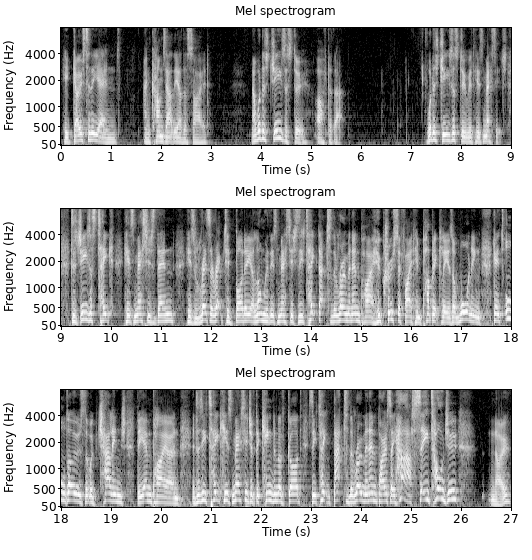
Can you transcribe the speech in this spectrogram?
He goes to the end and comes out the other side. Now, what does Jesus do after that? What does Jesus do with his message? Does Jesus take his message then, his resurrected body, along with his message, does he take that to the Roman Empire who crucified him publicly as a warning against all those that would challenge the empire? And does he take his message of the kingdom of God, does he take that to the Roman Empire and say, Ha, see, told you? No.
